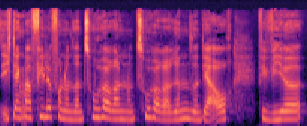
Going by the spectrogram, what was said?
ich denke mal, viele von unseren Zuhörern und Zuhörerinnen sind ja auch, wie wir,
